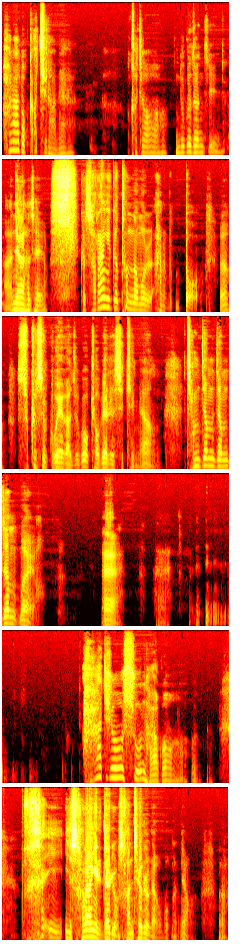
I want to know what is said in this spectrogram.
하나도 까칠하네. 그저, 누구든지, 안녕하세요. 그 사랑이 같은 놈을 하는 또 어? 수컷을 구해가지고 교배를 시키면 점점 점점 뭐예요? 예. 예. 아주 순하고 이, 이 사랑이를 데리고 산책을 하고 보면요. 어,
